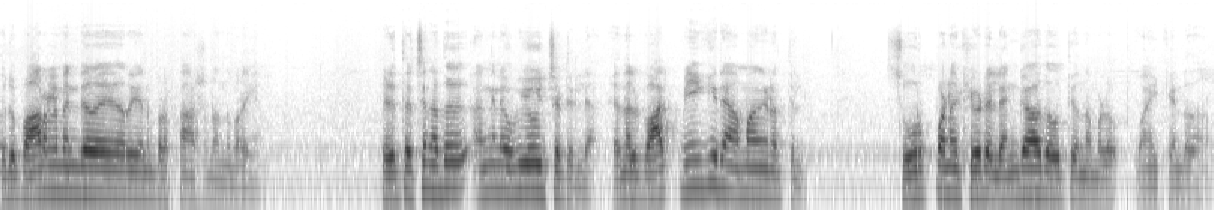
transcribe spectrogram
ഒരു പാർലമെന്റേറിയൻ പ്രഭാഷണം എന്ന് പറയാം. എഴുത്തച്ഛൻ അത് അങ്ങനെ ഉപയോഗിച്ചിട്ടില്ല. എന്നാൽ വാൽമീകി രാമായണത്തിൽ ശൂർപ്പണഖയുടെ ലങ്കാദൗത്യം നമ്മൾ വായിക്കേണ്ടതാണ്.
